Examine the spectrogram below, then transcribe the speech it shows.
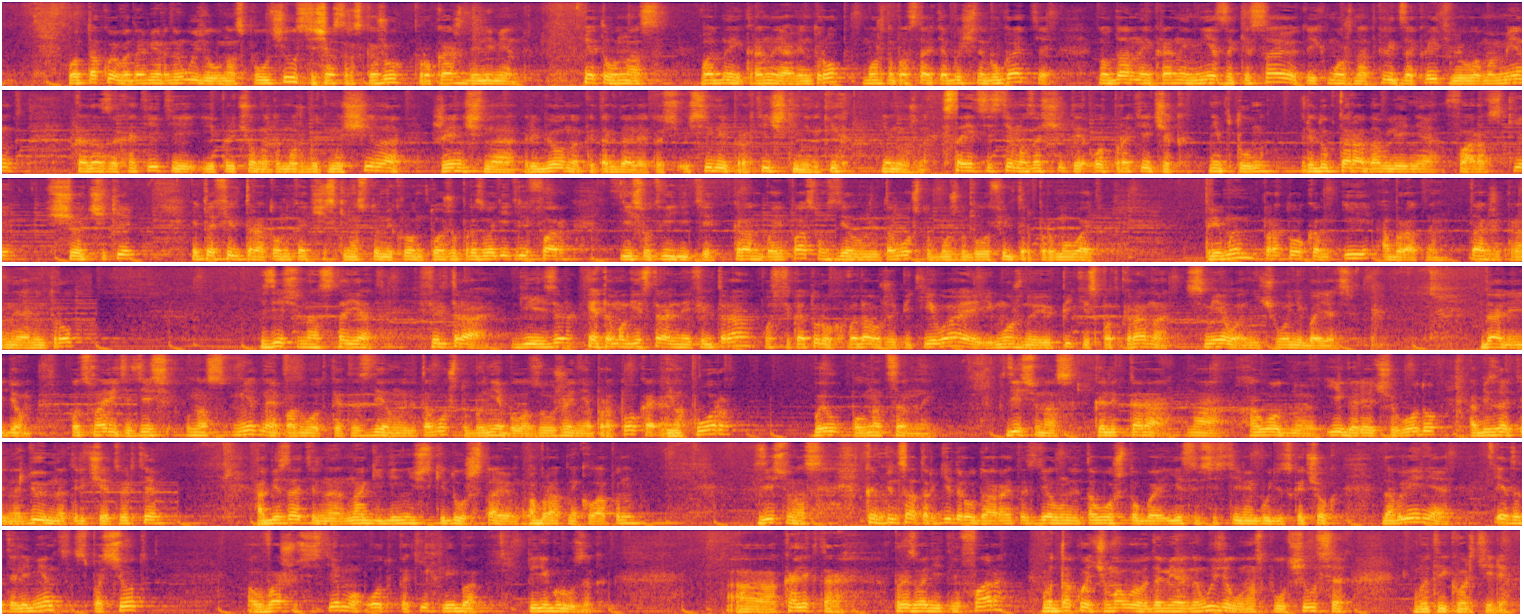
Вот такой водомерный узел у нас получился. Сейчас расскажу про каждый элемент. Это у нас вводные краны Авентроп. Можно поставить обычный Бугатти, но данные краны не закисают, их можно открыть-закрыть в любой момент, когда захотите, и причем это может быть мужчина, женщина, ребенок и так далее. То есть усилий практически никаких не нужно. Стоит система защиты от протечек Нептун, редуктора давления фаровские, счетчики. Это фильтр тонкой очистки на 100 микрон, тоже производитель фар. Здесь вот видите кран байпас, он сделан для того, чтобы можно было фильтр промывать прямым протоком и обратным. Также краны Авентроп Здесь у нас стоят фильтра гейзер. Это магистральные фильтра, после которых вода уже питьевая, и можно ее пить из-под крана смело, ничего не боясь. Далее идем. Вот смотрите, здесь у нас медная подводка. Это сделано для того, чтобы не было заужения протока и напор был полноценный. Здесь у нас коллектора на холодную и горячую воду. Обязательно дюйм на 3 четверти. Обязательно на гигиенический душ ставим обратный клапан. Здесь у нас компенсатор гидроудара. Это сделано для того, чтобы, если в системе будет скачок давления, этот элемент спасет вашу систему от каких-либо перегрузок. А, коллектор производителя фар. Вот такой чумовой водомерный узел у нас получился в этой квартире.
